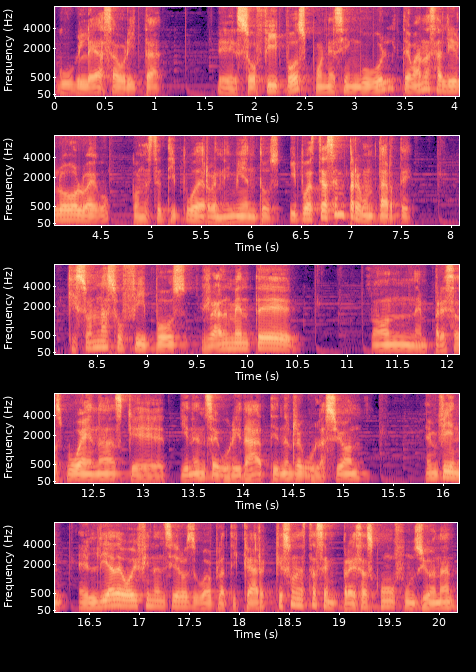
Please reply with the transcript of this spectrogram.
googleas ahorita, eh, Sofipos, pone así en Google, te van a salir luego luego con este tipo de rendimientos y pues te hacen preguntarte, ¿qué son las Sofipos? ¿Realmente son empresas buenas que tienen seguridad, tienen regulación? En fin, el día de hoy financieros les voy a platicar qué son estas empresas, cómo funcionan,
